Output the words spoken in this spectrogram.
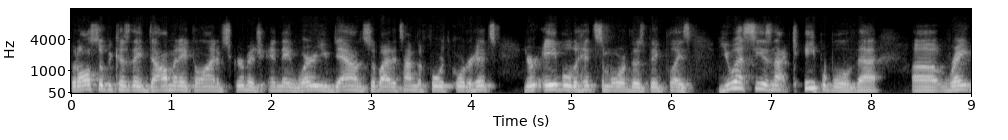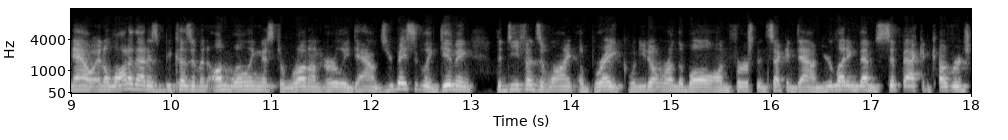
but also because they dominate the line of scrimmage and they wear you down. So by the time the fourth quarter hits, you're able to hit some more of those big plays. USC is not capable of that uh, right now. And a lot of that is because of an unwillingness to run on early downs. You're basically giving the defensive line a break when you don't run the ball on first and second down. You're letting them sit back in coverage,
